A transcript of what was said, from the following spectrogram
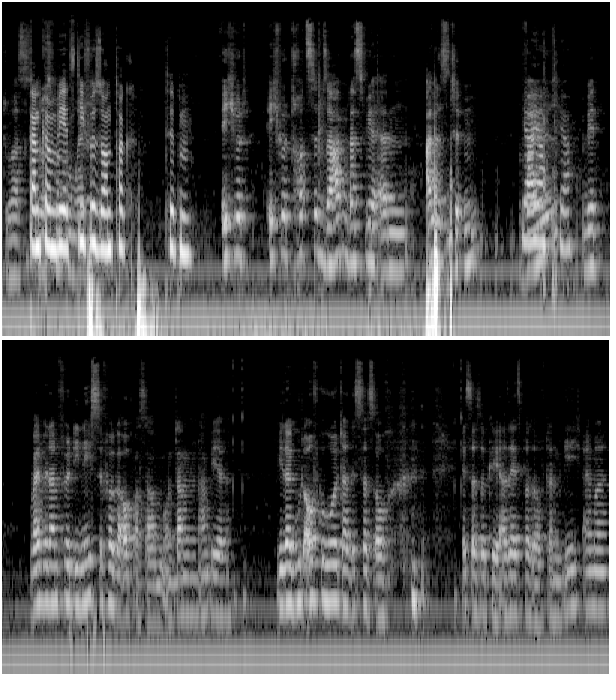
du hast, dann können wir jetzt die für Sonntag tippen. Ich würde ich würd trotzdem sagen, dass wir ähm, alles tippen. Ja, weil, ja, ja. Wir, weil wir dann für die nächste Folge auch was haben. Und dann haben wir wieder gut aufgeholt, dann ist das auch ist das okay. Also jetzt pass auf, dann gehe ich einmal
